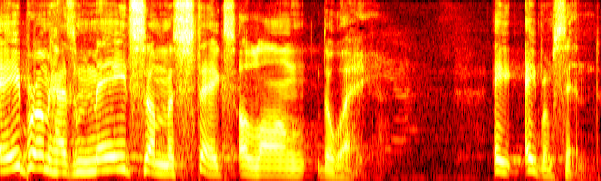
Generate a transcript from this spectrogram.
Abram has made some mistakes along the way. A- Abram sinned.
